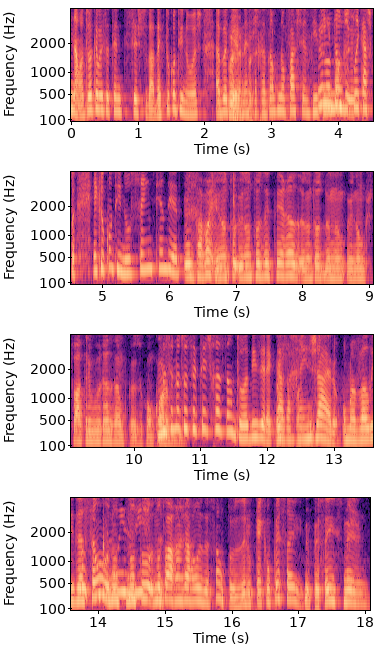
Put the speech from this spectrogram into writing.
Não, a tua cabeça tem de ser estudada. É que tu continuas a bater é, nessa razão que não faz sentido eu e não, não te explica as coisas. É que eu continuo sem entender. Está bem, eu não estou a dizer que tem razão, eu não, tô, eu, não, eu não me estou a atribuir razão, porque eu concordo. Mas eu não estou a dizer que tens razão, estou a dizer é que estás a arranjar uma validação não, que não, não existe. Não estou a arranjar validação, estou a dizer o que é que eu pensei. Eu pensei isso mesmo.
